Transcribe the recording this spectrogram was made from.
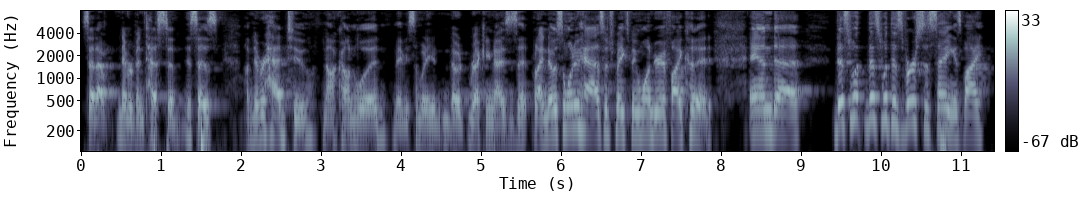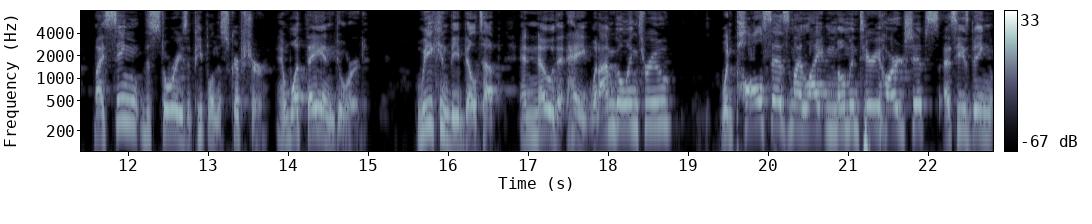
said I've never been tested. It says, I've never had to, knock on wood. Maybe somebody recognizes it, but I know someone who has, which makes me wonder if I could. And, uh, this what, this what this verse is saying is by, by seeing the stories of people in the scripture and what they endured, we can be built up and know that, hey, what I'm going through, when Paul says my light and momentary hardships as he's being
